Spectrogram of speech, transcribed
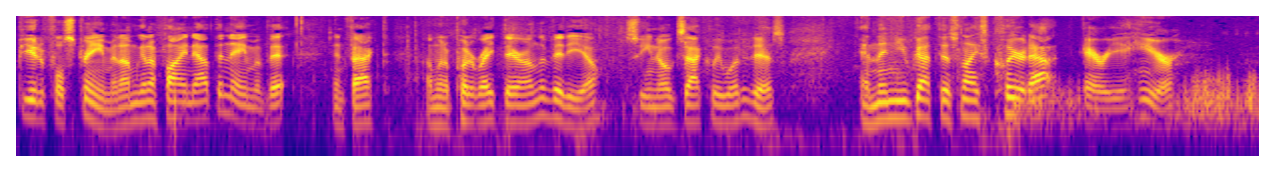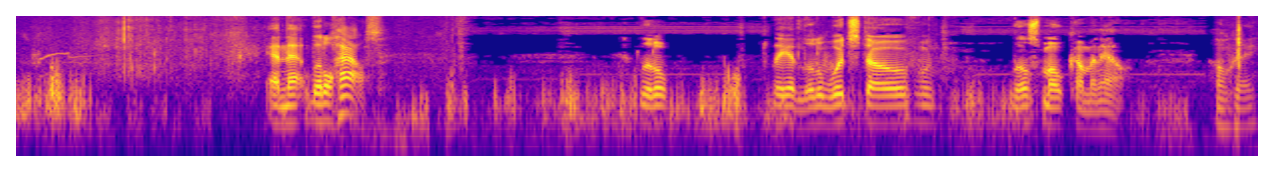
beautiful stream. And I'm going to find out the name of it. In fact I'm going to put it right there on the video so you know exactly what it is. And then you've got this nice cleared out area here and that little house. Little they had a little wood stove little smoke coming out okay?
